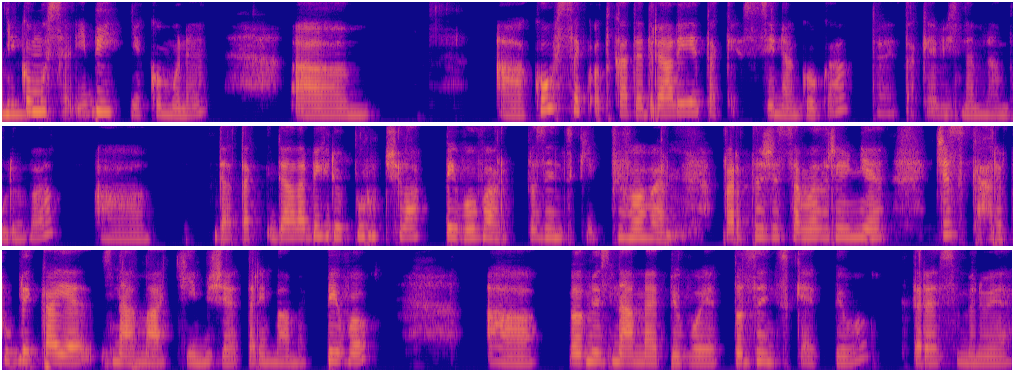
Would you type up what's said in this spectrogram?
Někomu se líbí, někomu ne. Um, a kousek od katedrály je také synagoga, to je také významná budova. A da, tak, dále bych doporučila pivovar, plzeňský pivovar, protože samozřejmě Česká republika je známá tím, že tady máme pivo a velmi známé pivo je plzeňské pivo, které se jmenuje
